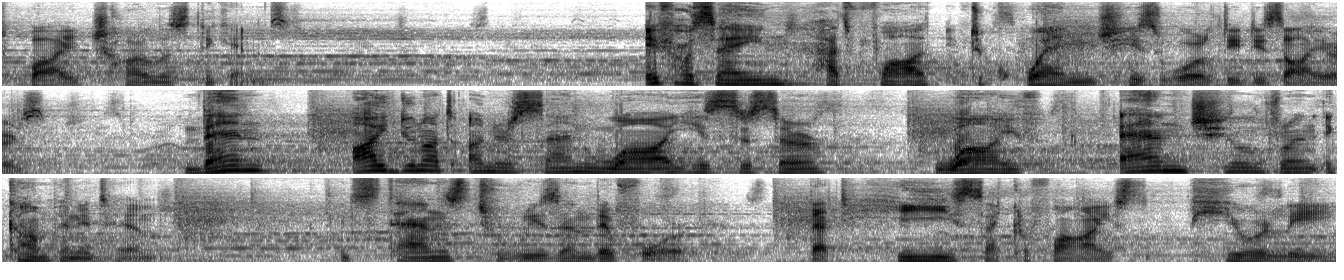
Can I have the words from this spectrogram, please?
by Charles Dickens. If Hussein had fought to quench his worldly desires, then I do not understand why his sister, wife, and children accompanied him. It stands to reason, therefore, that he sacrificed purely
